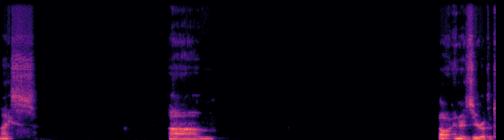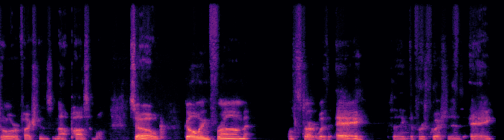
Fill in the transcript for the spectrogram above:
Nice. Um, oh, enter zero the total reflection is not possible. So going from, let's start with A, because I think the first question is A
